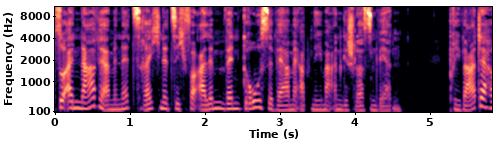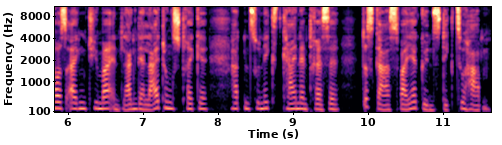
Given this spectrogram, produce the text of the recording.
So ein Nahwärmenetz rechnet sich vor allem, wenn große Wärmeabnehmer angeschlossen werden. Private Hauseigentümer entlang der Leitungsstrecke hatten zunächst kein Interesse, das Gas war ja günstig zu haben.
